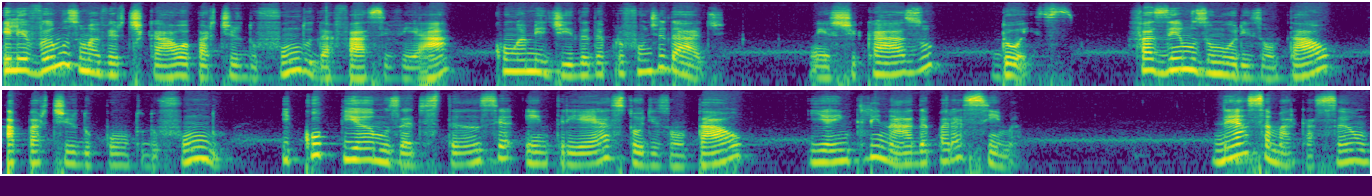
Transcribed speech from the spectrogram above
elevamos uma vertical a partir do fundo da face VA com a medida da profundidade. Neste caso, 2. Fazemos uma horizontal a partir do ponto do fundo e copiamos a distância entre esta horizontal e a inclinada para cima. Nessa marcação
